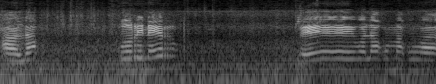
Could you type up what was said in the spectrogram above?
alak. Foreigner. Eh, wala akong makuha.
